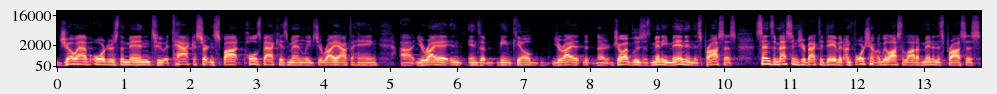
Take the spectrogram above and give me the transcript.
Joab orders the men to attack a certain spot, pulls back his men, leaves Uriah out to hang. Uh, Uriah in, ends up being killed. Uriah, uh, Joab loses many men in this process, sends a messenger back to David. Unfortunately, we lost a lot of men in this process.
